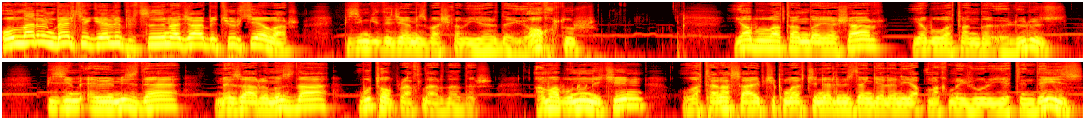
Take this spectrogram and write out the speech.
Onların belki gelip sığınacağı bir Türkiye var. Bizim gideceğimiz başka bir yerde yoktur. Ya bu vatanda yaşar ya bu vatanda ölürüz. Bizim evimiz de mezarımız da bu topraklardadır. Ama bunun için vatana sahip çıkmak için elimizden geleni yapmak mecburiyetindeyiz.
